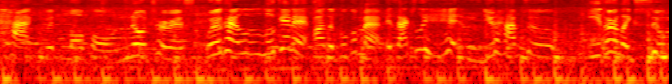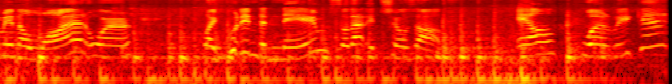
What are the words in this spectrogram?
packed with local, no tourists. We're kind of looking at it on the Google Map. It's actually hidden. You have to either like zoom in a lot or like put in the name so that it shows up. El Huarique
